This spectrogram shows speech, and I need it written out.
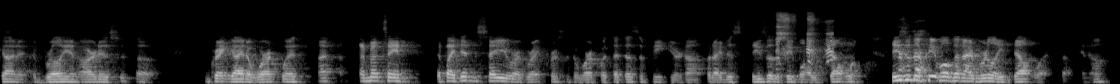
got a brilliant artist, a great guy to work with. I, I'm not saying if I didn't say you were a great person to work with, that doesn't mean you're not. But I just these are the people I've dealt with. These are the people that I've really dealt with. though. You know,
